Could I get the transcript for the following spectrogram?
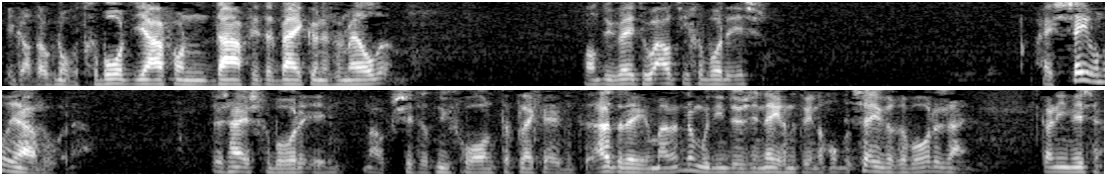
Ik had ook nog het geboortejaar van David erbij kunnen vermelden. Want u weet hoe oud hij geworden is. Hij is 70 jaar geworden. Dus hij is geboren in. Nou, ik zit het nu gewoon ter plekke even te uitrekenen. Maar dan moet hij dus in 2907 geboren zijn. Kan niet missen.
